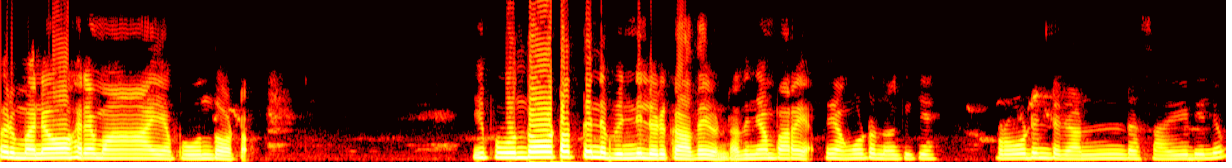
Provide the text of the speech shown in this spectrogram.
ഒരു മനോഹരമായ പൂന്തോട്ടം. ഈ പൂന്തോട്ടത്തിന് പിന്നിലൊരു കഥയുണ്ട്. അത് ഞാൻ പറയാം. നീ അങ്ങോട്ട് നോക്കിക്കേ. റോഡിന്റെ രണ്ട് സൈഡിലും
